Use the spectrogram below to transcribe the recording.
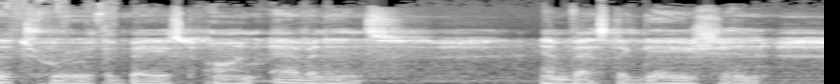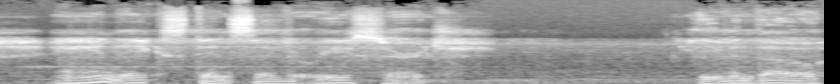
the truth based on evidence, investigation, and extensive research. Even though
